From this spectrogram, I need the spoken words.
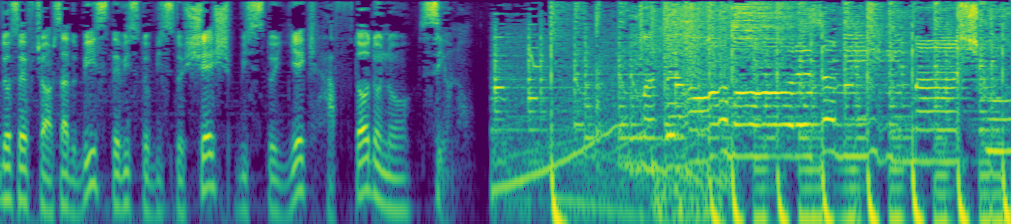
دو سف چارصد و بیست دویست و بیست و شش بیست و یک هفتاد و نو سی و نو من به آمار زمین مشکوکم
